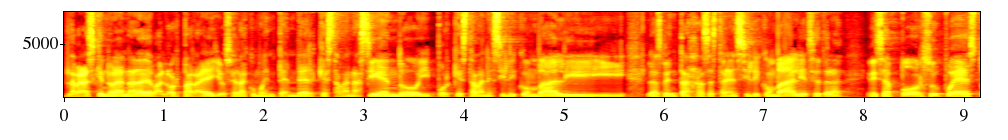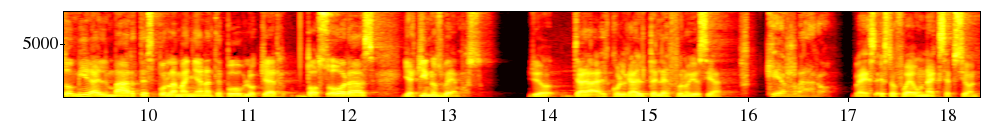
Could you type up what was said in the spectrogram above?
la verdad es que no era nada de valor para ellos, era como entender qué estaban haciendo y por qué estaban en Silicon Valley y las ventajas de estar en Silicon Valley, etc. Y me decía, por supuesto, mira, el martes por la mañana te puedo bloquear dos horas y aquí nos vemos. Yo ya al colgar el teléfono yo decía, qué raro. Esto fue una excepción.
